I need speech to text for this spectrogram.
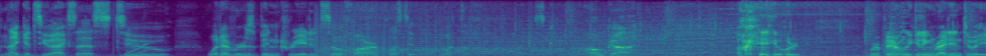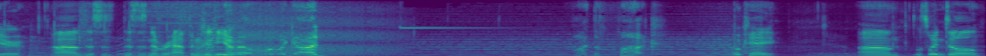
And that gets you access to whatever's been created so far, plus the... What the fuck is Oh god. Okay, we're we're apparently getting right into it here. Uh, this is this has never happened in here. Oh my god! What the fuck? Okay. Um, let's wait until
